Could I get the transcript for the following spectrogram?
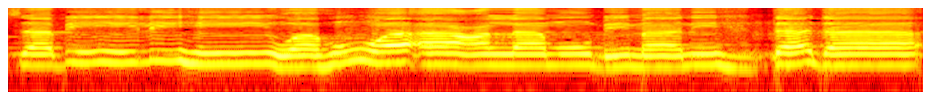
سبيله وهو اعلم بمن اهتدى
